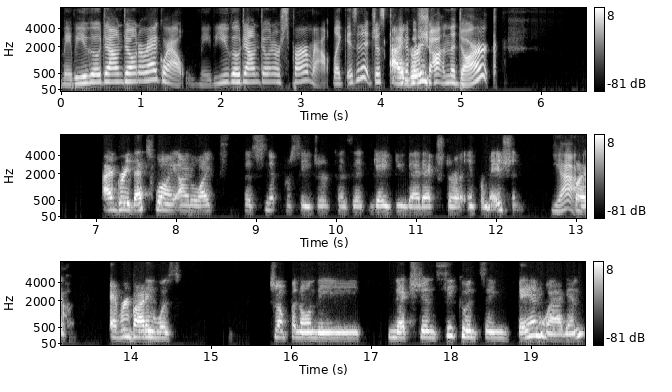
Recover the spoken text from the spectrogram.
Maybe you go down donor egg route, maybe you go down donor sperm route. Like, isn't it just kind of a shot in the dark? I agree. That's why I liked the SNP procedure because it gave you that extra information. Yeah. But everybody was jumping on the next gen sequencing bandwagon.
